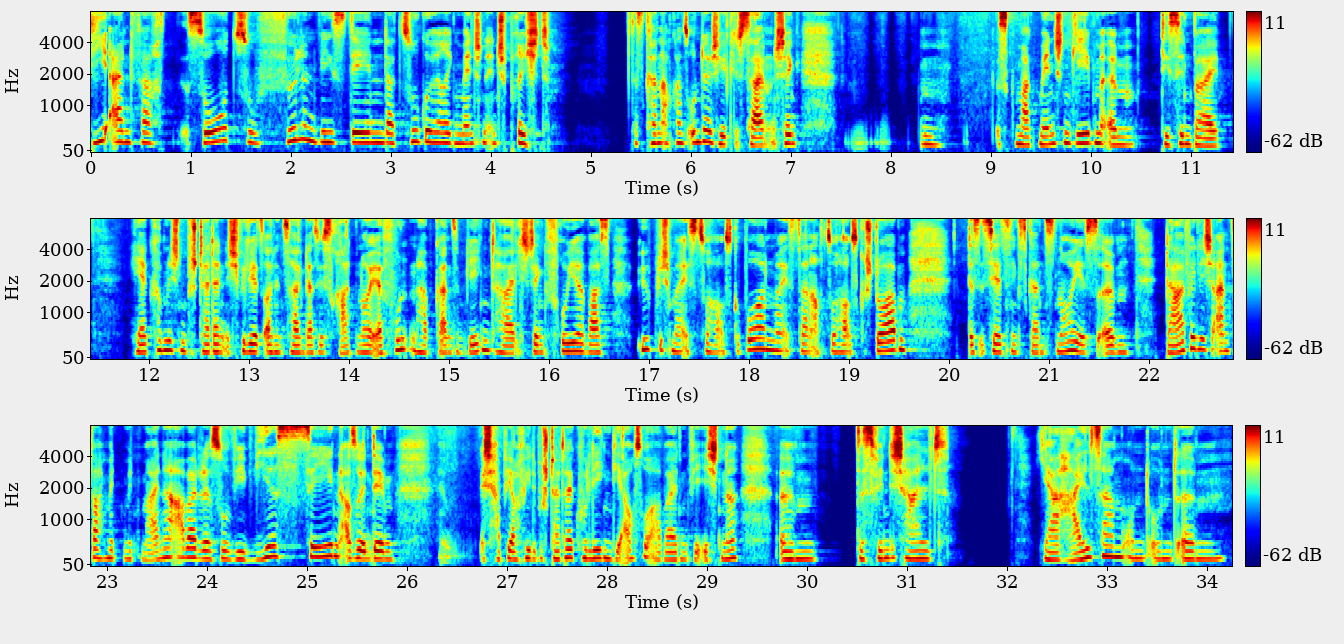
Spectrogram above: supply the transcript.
die einfach so zu füllen, wie es den dazugehörigen Menschen entspricht. Das kann auch ganz unterschiedlich sein. Und ich denke, es mag Menschen geben, ähm, die sind bei herkömmlichen Bestattern, ich will jetzt auch nicht sagen, dass ich das Rad neu erfunden habe, ganz im Gegenteil. Ich denke, früher war es üblich, man ist zu Hause geboren, man ist dann auch zu Hause gestorben. Das ist jetzt nichts ganz Neues. Ähm, da will ich einfach mit, mit meiner Arbeit oder so wie wir es sehen, also in dem, ich habe ja auch viele Bestatterkollegen, die auch so arbeiten wie ich, ne? Ähm, das finde ich halt ja heilsam und, und ähm,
